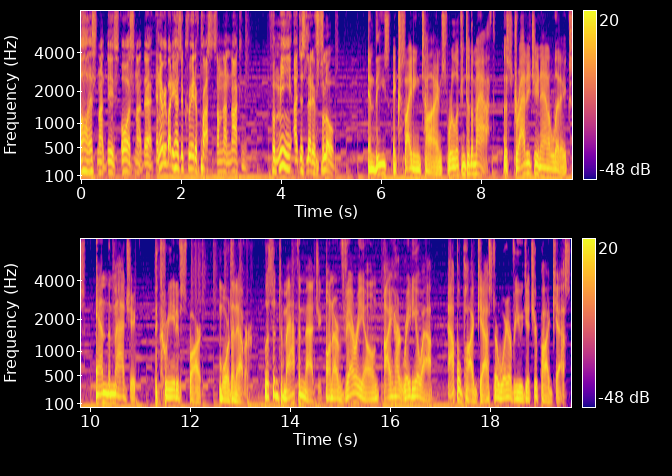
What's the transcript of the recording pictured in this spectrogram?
Oh, that's not this. Oh, it's not that. And everybody has a creative process. I'm not knocking it. For me, I just let it flow. In these exciting times, we're looking to the math, the strategy and analytics, and the magic, the creative spark, more than ever. Listen to Math and Magic on our very own iHeartRadio app, Apple Podcast, or wherever you get your podcast.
